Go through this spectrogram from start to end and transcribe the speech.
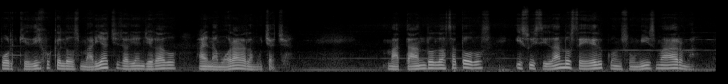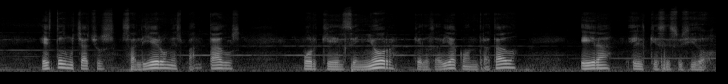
porque dijo que los mariachis habían llegado a enamorar a la muchacha, matándolos a todos y suicidándose él con su misma arma. Estos muchachos salieron espantados porque el Señor que los había contratado era el que se suicidó.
